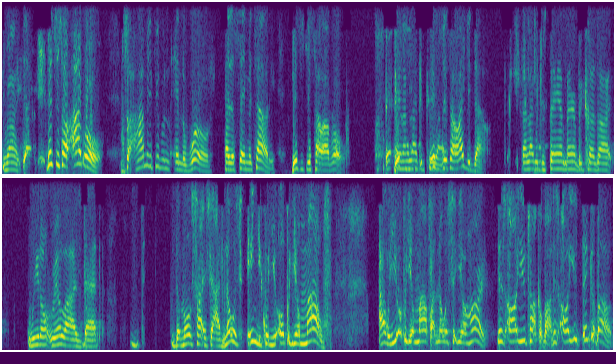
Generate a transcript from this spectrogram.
Right. This is how I roll. So how many people in the world have the same mentality? This is just how I roll. And, and I like it This too. is just how I get down. I like what you're saying, man, because I we don't realize that the Most High said, "I know it's in you when you open your mouth." I, when you open your mouth, I know it's in your heart. This is all you talk about. This is all you think about.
